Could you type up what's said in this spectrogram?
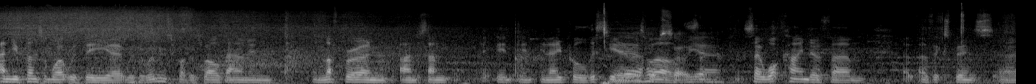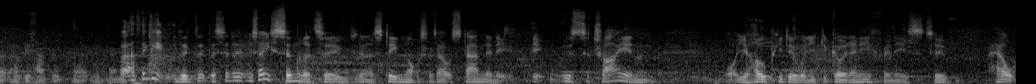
And you've done some work with the uh, with the women's squad as well down in, in Loughborough and I understand in, in, in April this year yeah, as well. So, yeah. so, so what kind of um, of experience uh, have you had with, uh, with them? I think it, the, the, the, it was very similar to you know Steve Knox was outstanding. It, it was to try and what you hope you do when you go in anything is to help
